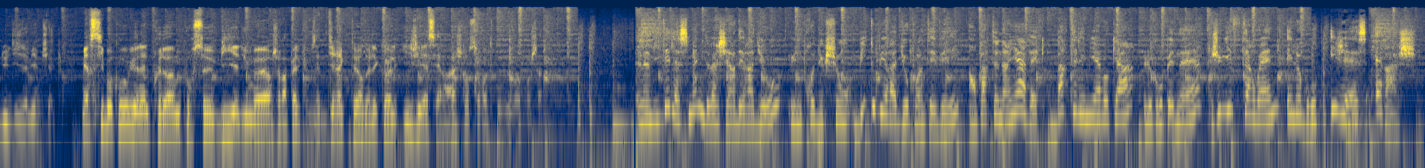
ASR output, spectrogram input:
du 19e siècle. Merci beaucoup Lionel Prudhomme pour ce billet d'humeur. Je rappelle que vous êtes directeur de l'école IGSRH. On se retrouve le mois prochain. L'invité de la semaine de HRD Radio, une production B2B Radio.tv en partenariat avec Barthélémy Avocat, le groupe ENER, Juliette Sterwen et le groupe IGS RH.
